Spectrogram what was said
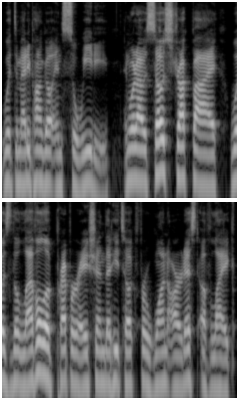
with Dometi Pongo and Saweetie. And what I was so struck by was the level of preparation that he took for one artist of like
